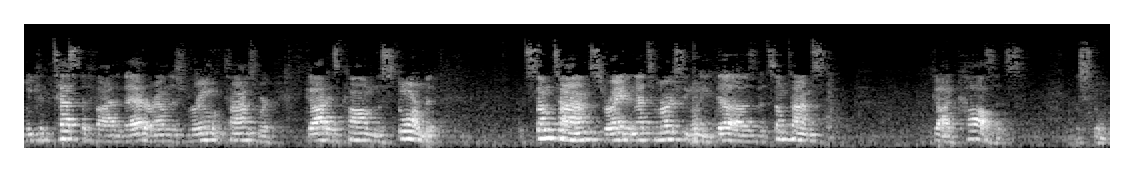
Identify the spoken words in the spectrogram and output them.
We can testify to that around this room of times where God has calmed the storm. But, but sometimes, right, and that's mercy when He does, but sometimes God causes the storm.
